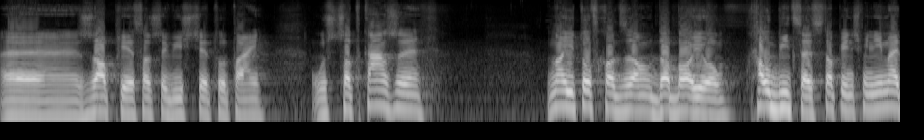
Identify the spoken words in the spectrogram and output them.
E, żob jest oczywiście tutaj u szczotkarzy. No i tu wchodzą do boju haubice 105 mm,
